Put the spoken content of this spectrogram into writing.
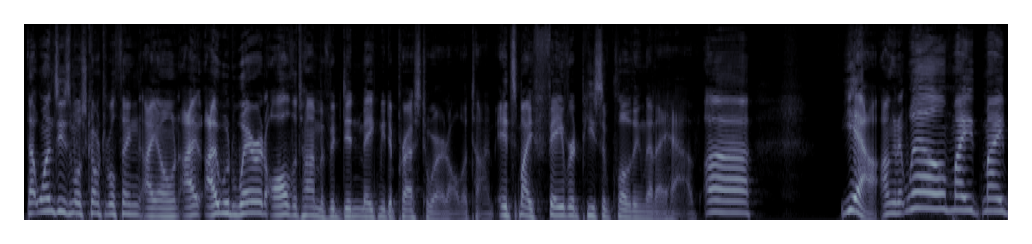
that onesie is the most comfortable thing I own. I, I would wear it all the time if it didn't make me depressed to wear it all the time. It's my favorite piece of clothing that I have. Uh yeah, I'm gonna. Well, my my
